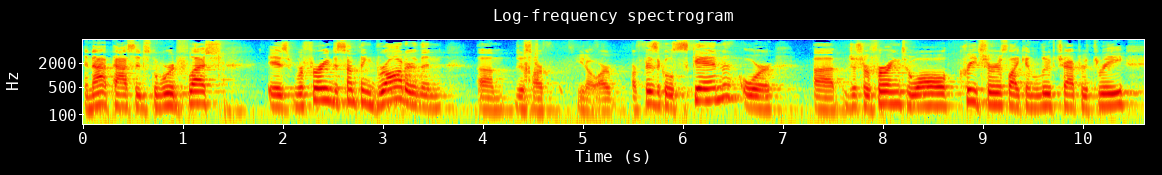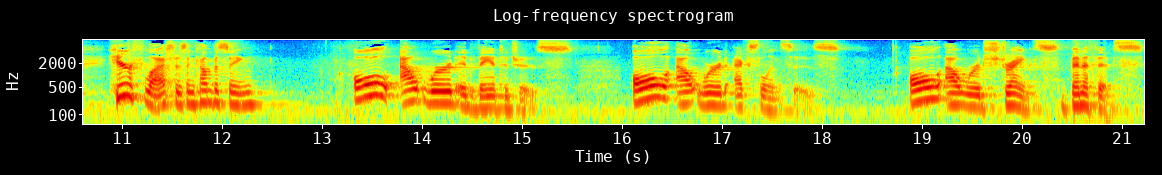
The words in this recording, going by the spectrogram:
In that passage, the word flesh is referring to something broader than um, just our, you know, our, our physical skin or uh, just referring to all creatures like in Luke chapter 3. Here, flesh is encompassing all outward advantages, all outward excellences, all outward strengths, benefits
